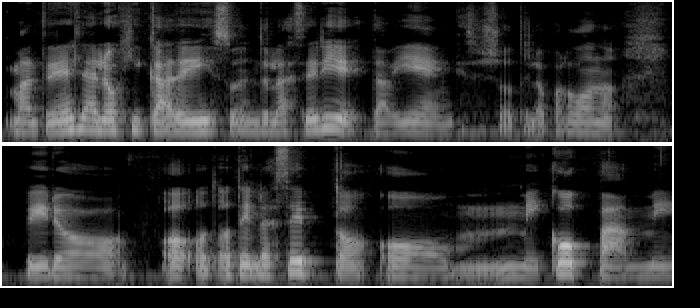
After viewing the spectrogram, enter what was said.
mantenés la lógica de eso dentro de la serie, está bien, qué sé yo, te lo perdono. Pero o, te lo acepto, o me copa, me,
